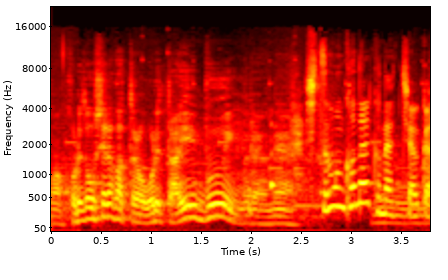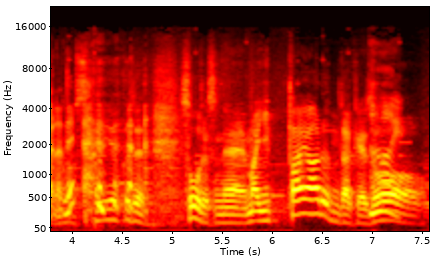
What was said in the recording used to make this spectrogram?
まあ、これで教えなかったら俺大ブーイングだよね。質問来なくなっちゃうからね、最悪でそうですね。まあいっぱいあるんだけど、はい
